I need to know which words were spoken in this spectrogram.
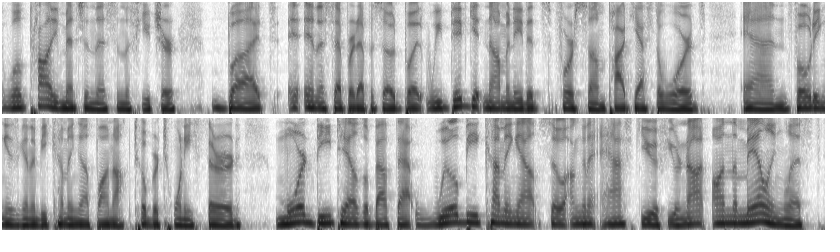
we'll probably mention this in the future but in a separate episode but we did get nominated for some podcast awards and voting is going to be coming up on october 23rd more details about that will be coming out so i'm going to ask you if you're not on the mailing list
